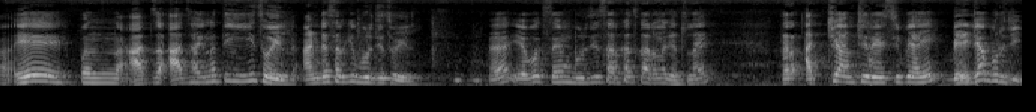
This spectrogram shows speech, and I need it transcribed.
ए पण आज आज आहे ना ती हीच होईल. अंड्यासारखी बुर्जीच होईल. हा, हे बघ सेम बुर्जी सारखाच करायला घेतलाय. तर आजची आमची रेसिपी आहे भेजा बुर्जी.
